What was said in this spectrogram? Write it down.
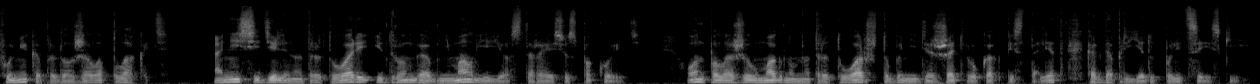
Фумика продолжала плакать. Они сидели на тротуаре, и Дронго обнимал ее, стараясь успокоить. Он положил магнум на тротуар, чтобы не держать в руках пистолет, когда приедут полицейские.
